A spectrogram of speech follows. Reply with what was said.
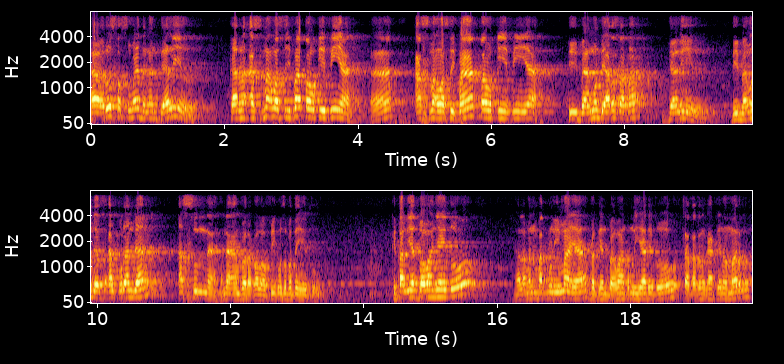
Harus sesuai dengan dalil. Karena asma wa sifat tauqifiyah. Asma wa sifat tauqifiyah. Dibangun di atas apa? Dalil. Dibangun di atas Al-Qur'an dan As-Sunnah. Nah, barakallahu fikum seperti itu. Kita lihat bawahnya itu halaman 45 ya, bagian bawah terlihat itu catatan kaki nomor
